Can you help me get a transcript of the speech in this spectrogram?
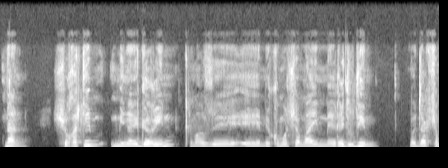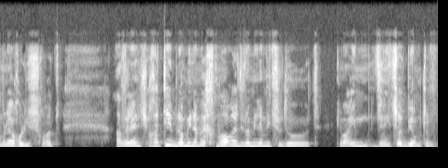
אתנן, שוחטים מן הנגרין, כלומר זה אה, מקומות שהמים אה, רדודים, והדג שם לא יכול לשחוט, אבל אין שוחטים לא מן המכמורת ולא מן המצודות, כלומר אם זה ניצוד ביום טוב.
